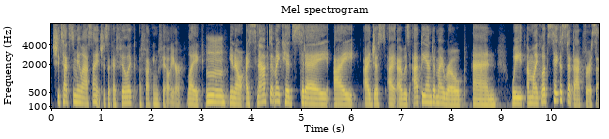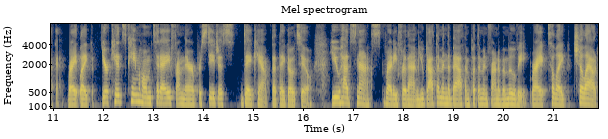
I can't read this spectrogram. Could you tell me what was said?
She texted me last night. She's like, I feel like a fucking failure. Like, mm. you know, I snapped at my kids today. I I just I, I was at the end of my rope and we I'm like, let's take a step back for a second, right? Like your kids came home today from their prestigious day camp that they go to. You had snacks ready for them. You got them in the bath and put them in front of a movie, right? To like chill out.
